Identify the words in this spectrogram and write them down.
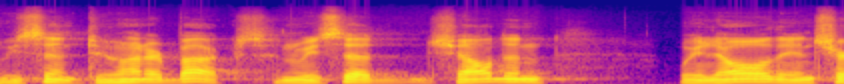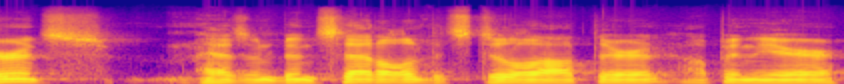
We sent 200 bucks and we said, Sheldon, we know the insurance hasn't been settled. It's still out there, up in the air.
